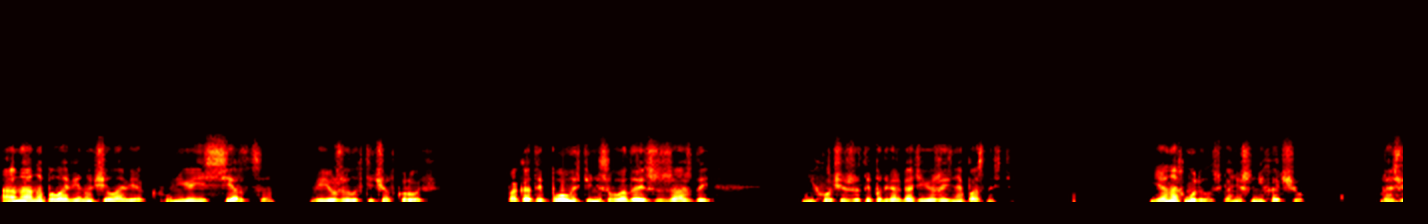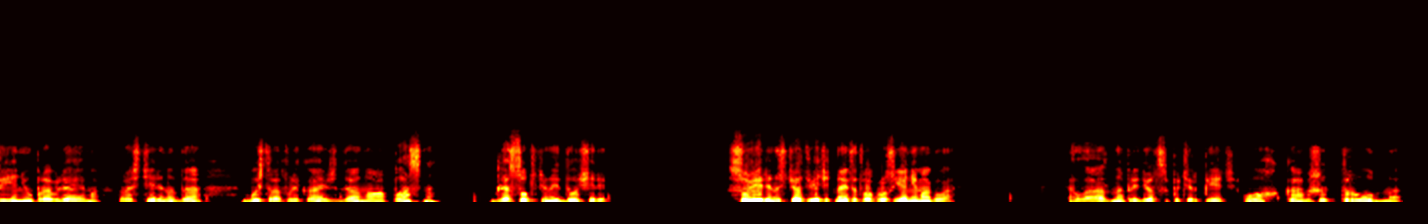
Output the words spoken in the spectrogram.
Она наполовину человек, у нее есть сердце, в ее жилах течет кровь. Пока ты полностью не совладаешь с жаждой, не хочешь же ты подвергать ее жизнь опасности?» Я нахмурилась. «Конечно, не хочу. Разве я неуправляема? Растеряна? Да. Быстро отвлекаюсь? Да. Но опасно?» Для собственной дочери? С уверенностью ответить на этот вопрос я не могла. Ладно, придется потерпеть. Ох, как же трудно!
